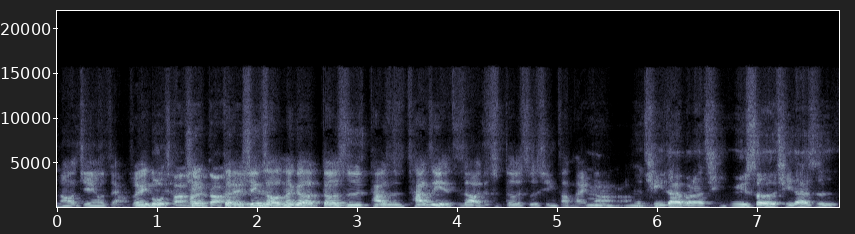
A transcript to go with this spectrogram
然后今天又这样，所以落差太大。对新手那个得失，他是他自己也知道，就是得失心放太大了。那期待本来期预设的期待是。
